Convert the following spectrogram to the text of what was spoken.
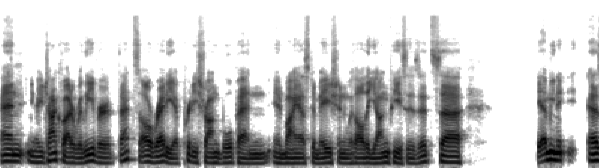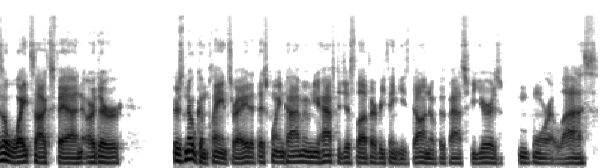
and you know, you talk about a reliever. That's already a pretty strong bullpen in my estimation with all the young pieces. It's uh, I mean, as a White Sox fan, are there? There's no complaints, right? At this point in time, I mean, you have to just love everything he's done over the past few years, more or less.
